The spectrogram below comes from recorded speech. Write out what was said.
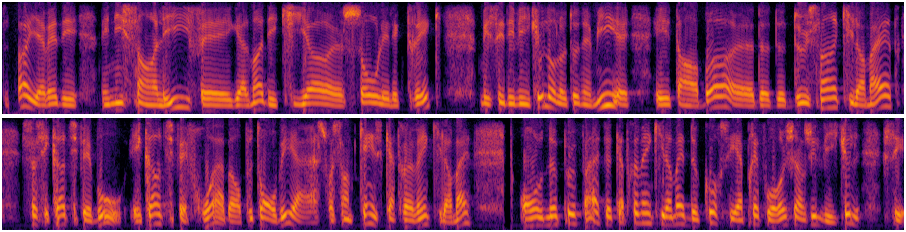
Tesla. Il y avait des, des Nissan Leaf et également des Kia Soul électriques, mais c'est des véhicules dont l'autonomie est, est, en bas de, de 200 km. Ça, c'est quand il fait beau. Et quand il fait froid, ben, on peut tomber à 75-80 km. On ne peut faire que 80 km de course et après, il faut recharger le véhicule. C'est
